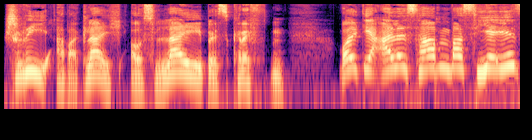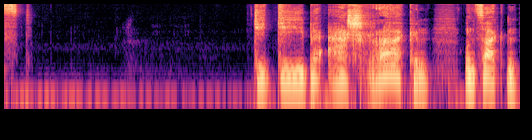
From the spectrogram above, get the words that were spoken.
schrie aber gleich aus Leibeskräften Wollt ihr alles haben, was hier ist? Die Diebe erschraken und sagten,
